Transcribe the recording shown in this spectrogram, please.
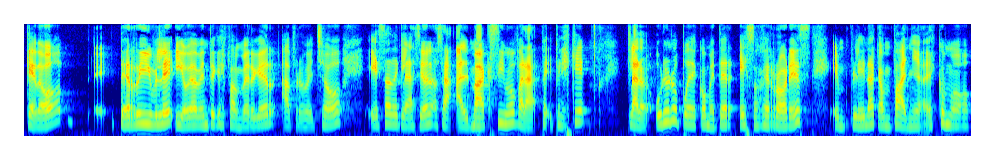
quedó eh, terrible y obviamente que Spamberger aprovechó esa declaración, o sea, al máximo para... pero es que Claro, uno no puede cometer esos errores en plena campaña. Es como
